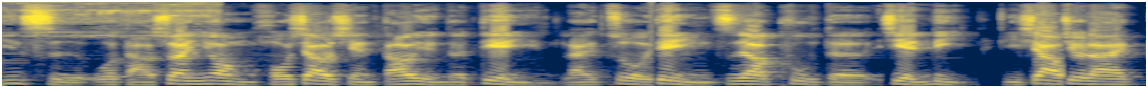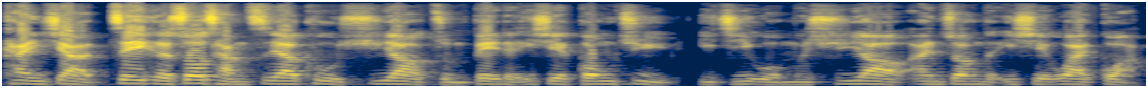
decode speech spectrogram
因此我打算用侯孝贤导演的电影来做电影资料库的建立。以下就来看一下这个收藏资料库需要准备的一些工具。以及我们需要安装的一些外挂。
